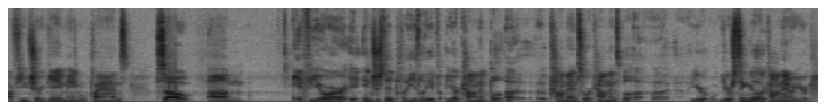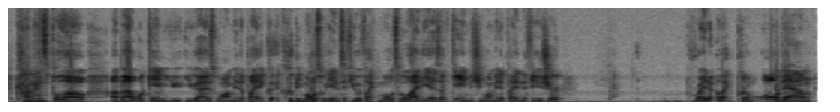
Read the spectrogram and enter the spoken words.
our future gaming plans. So, um, if you're interested, please leave your comment be- uh, uh comments or comments below. Your your singular comment or your comments below about what game you, you guys want me to play. It could, it could be multiple games. If you have like multiple ideas of games you want me to play in the future, write like put them all down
